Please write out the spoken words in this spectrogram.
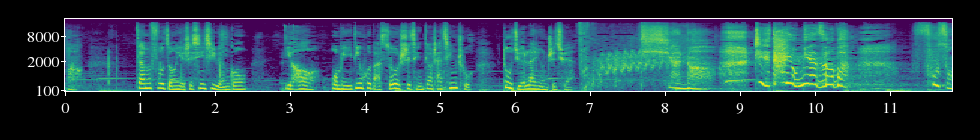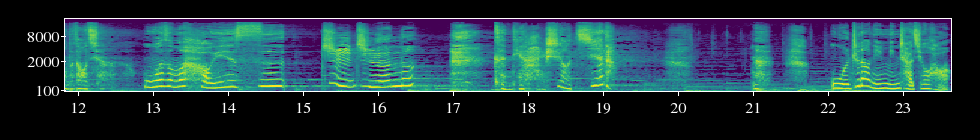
啊，咱们副总也是心系员工，以后我们一定会把所有事情调查清楚，杜绝滥用职权。天哪，这也太有面子了吧！副总的道歉，我怎么好意思拒绝呢？肯定还是要接的。我知道您明察秋毫，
